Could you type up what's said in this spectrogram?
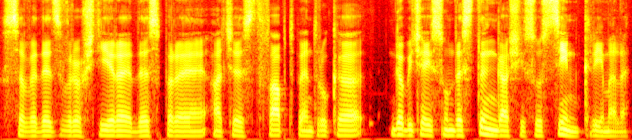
să vedeți vreo știre despre acest fapt, pentru că de obicei sunt de stânga și susțin crimele.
